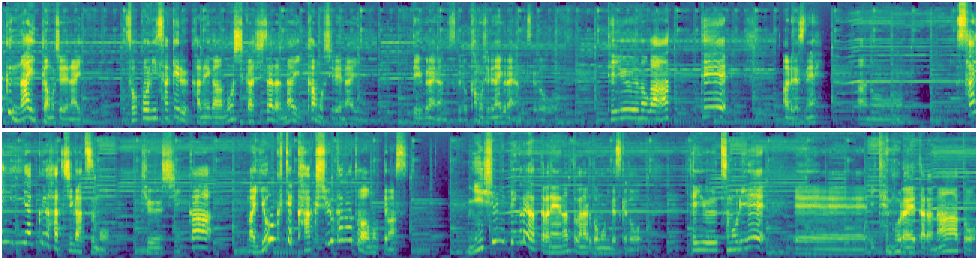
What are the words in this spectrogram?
悪ないかもしれない。そこに避ける金がもしかしたらないかもしれない。っていうぐらいなんですけどかもしれないぐらいなんですけどっていうのがあってあれですね。あの最悪8月も休止かまあよくて隔週かなとは思ってます。2週に1遍ぐらいだったらねなんとかなると思うんですけどっていうつもりで、えー、いてもらえたらなと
